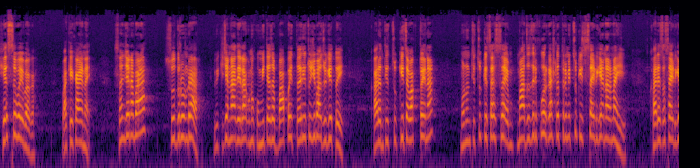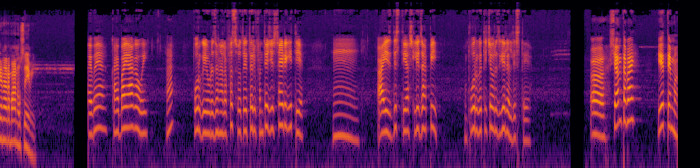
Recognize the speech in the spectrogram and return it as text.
हेच सवय बघा. बाकी काय नाही. संजय ना बाळा सुधरून राहा. विकीच्या नादे लागू नको. मी त्याचा बाप आहे तरी तुझी बाजू घेतोय. कारण ती चुकीचा वागतोय ना. म्हणून ती चुकीचा साहेब माझं जरी पोरग असलं तर मी चुकीची साईड घेणार नाही. खऱ्याचा साईड घेणारा माणूस आहे मी. काय बाया? काय बाया आगा वय हा? पोरग एवढं जणाला फसवतंय तरी पण त्याची साईड घेते. हम्म. आई दिसते असली झापी. पोरग तिच्यावरच गेलेलं दिसतंय. शांताबाई येते मग.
